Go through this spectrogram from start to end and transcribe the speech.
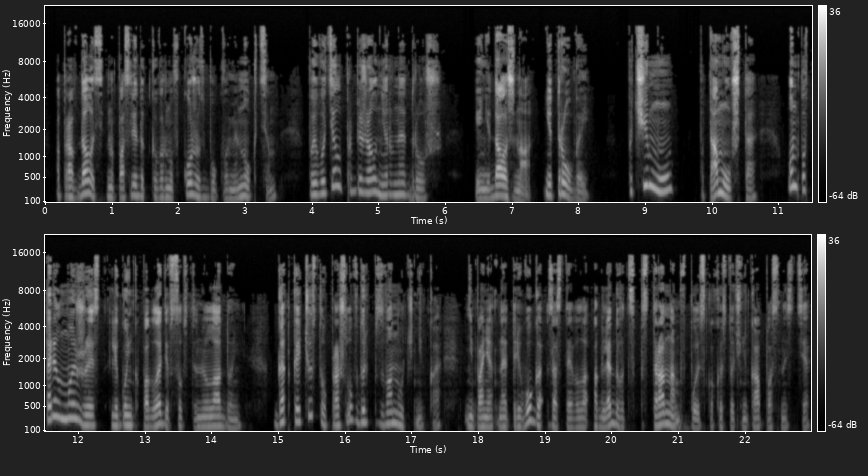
– оправдалась, напоследок ковырнув кожу с буквами ногтем. По его телу пробежала нервная дрожь. «И не должна! Не трогай!» «Почему?» «Потому что...» Он повторил мой жест, легонько погладив собственную ладонь. Гадкое чувство прошло вдоль позвоночника. Непонятная тревога заставила оглядываться по сторонам в поисках источника опасности.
